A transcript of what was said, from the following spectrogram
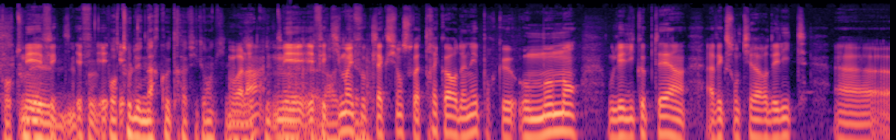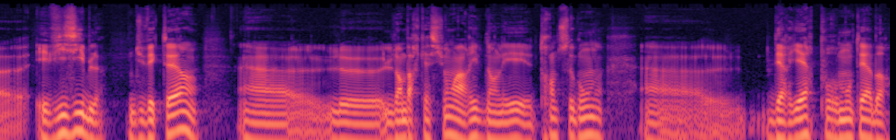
Pour tous, mais les, pour, tous les narcotrafiquants qui. Voilà. mais euh, effectivement, il faut que l'action soit très coordonnée pour que, au moment où l'hélicoptère, avec son tireur d'élite, euh, est visible du vecteur, euh, l'embarcation arrive dans les 30 secondes euh, derrière pour monter à bord.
